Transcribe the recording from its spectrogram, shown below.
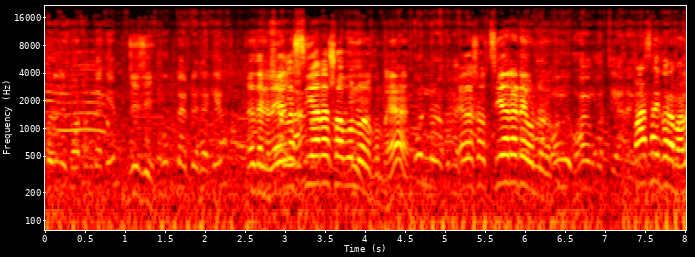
শরীরের গঠন দেখেন জি জি। মুখ টাইপটা দেখেন। এই দেখেন এগুলো চেয়ারা সব অন্যরকম ভাই হ্যাঁ? অন্যরকম সব চেয়ারাটাই অন্যরকম। ভয়ঙ্কর চেয়ারে বাছাই করা মাল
